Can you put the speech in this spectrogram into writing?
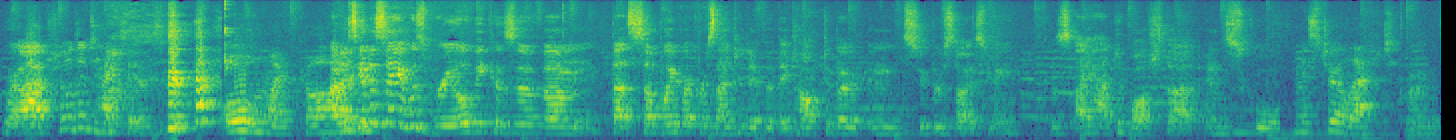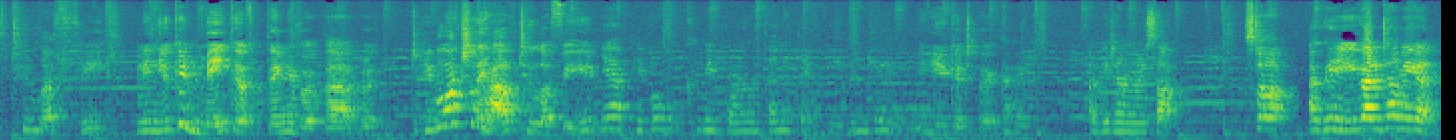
We're actual detectives. oh my god. I was gonna say it was real because of um, that Subway representative that they talked about in Super Size Me, because I had to watch that in school. Mr. Left. Going with two left feet. I mean, you could make a thing about that, but do people actually have two left feet? Yeah, people could be born with anything. Even gay. You get to pick. Okay. Okay, tell me to stop. Stop. Okay, you gotta tell me again.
